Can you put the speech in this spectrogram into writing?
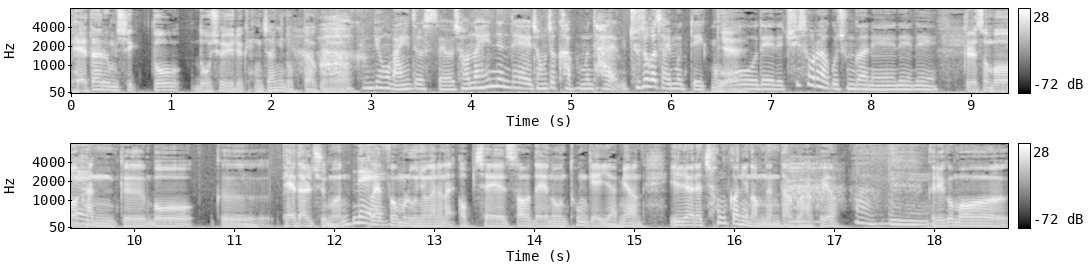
배달 음식도 노쇼율이 굉장히 높다고 해요. 아, 그런 경우 많이 들었어요. 전화했는데 정작 가보면 다 주소가 잘못돼 있고, 예. 네네 취소를 하고 중간에, 네네. 그래서 뭐 네. 한그뭐그 배달 주문 네. 플랫폼을 운영하는 업체에서 내놓은 통계에 의하면 1년에 천 건이 넘는다고 하고요. 아. 그리고 뭐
